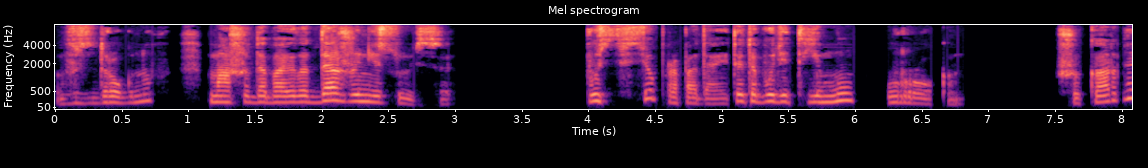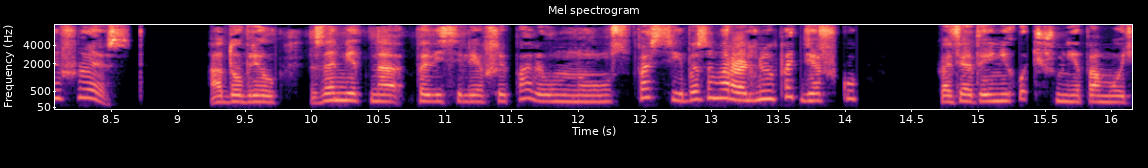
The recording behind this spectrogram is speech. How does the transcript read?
Вздрогнув, Маша добавила, даже не суйся. Пусть все пропадает, это будет ему уроком. Шикарный жест, — одобрил заметно повеселевший Павел. Ну, спасибо за моральную поддержку. Хотя ты и не хочешь мне помочь.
